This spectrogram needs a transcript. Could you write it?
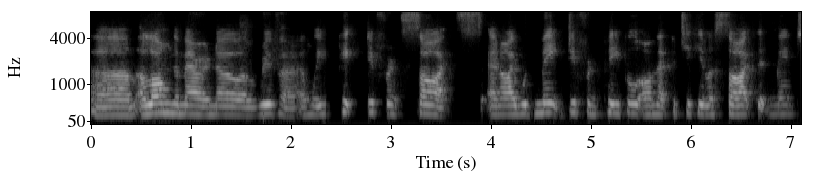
um, along the Maranoa River, and we picked different sites, and I would meet different people on that particular site that meant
